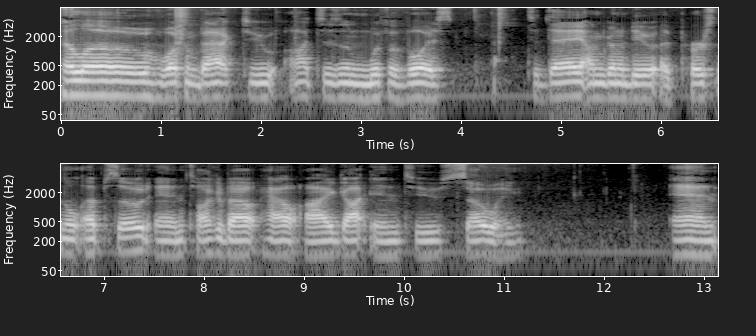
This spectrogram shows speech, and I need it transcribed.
Hello, welcome back to Autism with a Voice. Today I'm going to do a personal episode and talk about how I got into sewing. And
